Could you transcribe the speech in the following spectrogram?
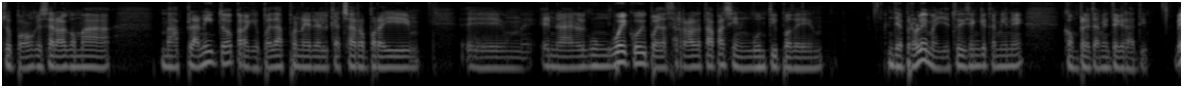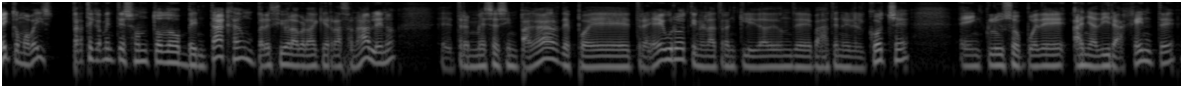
Supongo que será algo más, más planito para que puedas poner el cacharro por ahí en algún hueco y puedas cerrar la tapa sin ningún tipo de, problema. Y esto dicen que también es completamente gratis. ¿Veis? Como veis, prácticamente son todos ventajas, un precio la verdad que es razonable, ¿no? Eh, tres meses sin pagar, después tres euros, tienes la tranquilidad de dónde vas a tener el coche e incluso puede añadir a gente,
